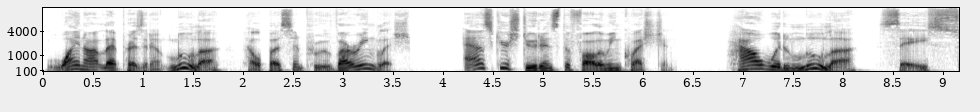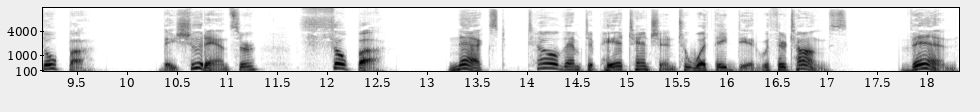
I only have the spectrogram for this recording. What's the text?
why not let President Lula help us improve our English? Ask your students the following question How would Lula say sopa? They should answer Thopa. Next, tell them to pay attention to what they did with their tongues. Then,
